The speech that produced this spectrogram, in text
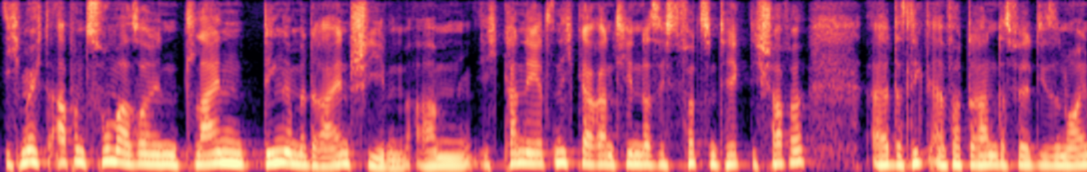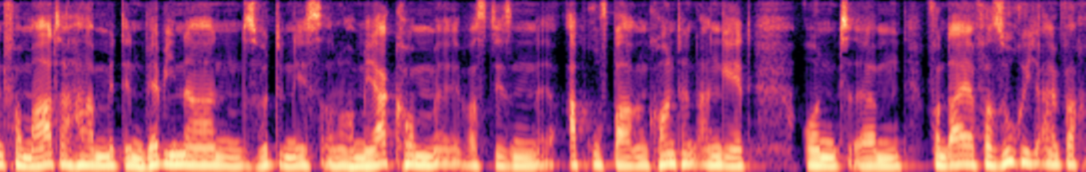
Ich möchte ab und zu mal so in kleinen Dinge mit reinschieben. Ähm, ich kann dir jetzt nicht garantieren, dass ich es 14 täglich schaffe. Äh, das liegt einfach daran, dass wir diese neuen Formate haben mit den Webinaren. Es wird demnächst auch noch mehr kommen, äh, was diesen abrufbaren Content angeht. Und ähm, von daher versuche ich einfach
